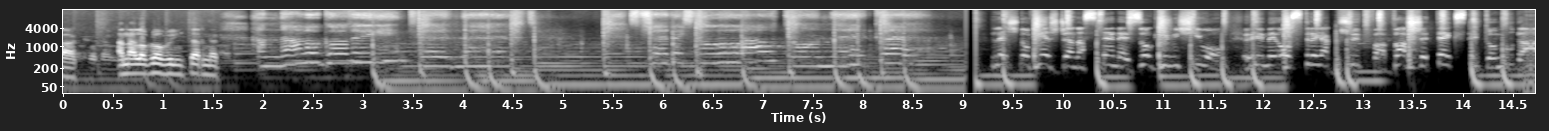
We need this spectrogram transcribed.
Tak. analogowy internet. Analogowy internet Sprzedaj stu autonerkę Leszno wjeżdża na scenę z ogniem i siłą Rymy ostre jak brzytwa, wasze teksty to nuda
